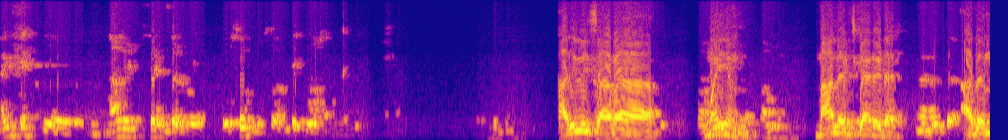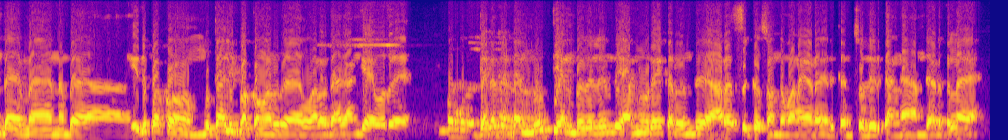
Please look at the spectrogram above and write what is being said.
ஹைடெக் நாலேஜ் அறிவிசார மையம் நாலேஜ் கேரிடர் அது இந்த நம்ம இது பக்கம் முத்தாலி பக்கம் வர்றது வர்றதாக அங்கே ஒரு கிட்டத்தட்ட நூத்தி எண்பதுல இருந்து இருநூறு ஏக்கர் வந்து அரசுக்கு சொந்தமான இடம் இருக்குன்னு சொல்லியிருக்காங்க. அந்த இடத்துல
